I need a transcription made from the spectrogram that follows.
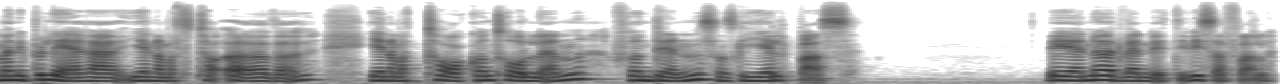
manipulerar genom att ta över, genom att ta kontrollen från den som ska hjälpas. Det är nödvändigt i vissa fall.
